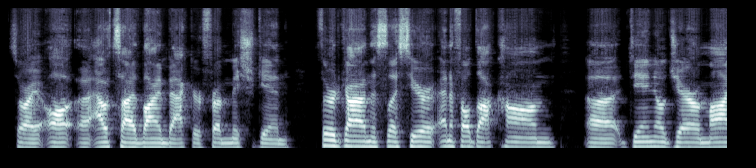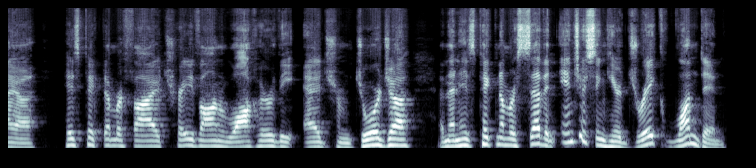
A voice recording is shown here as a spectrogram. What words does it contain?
sorry, uh, outside linebacker from Michigan. Third guy on this list here, NFL.com, uh, Daniel Jeremiah. His pick number five, Travon Walker, the edge from Georgia. And then his pick number seven, interesting here, Drake London,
